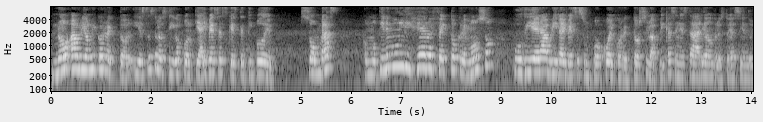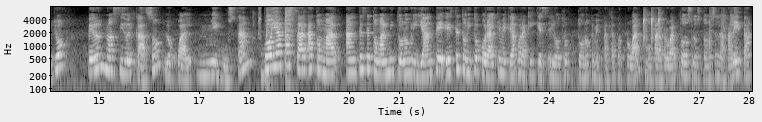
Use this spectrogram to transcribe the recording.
No abrió mi corrector y esto se los digo porque hay veces que este tipo de sombras, como tienen un ligero efecto cremoso, pudiera abrir hay veces un poco el corrector si lo aplicas en esta área donde lo estoy haciendo yo pero no ha sido el caso, lo cual me gusta. Voy a pasar a tomar, antes de tomar mi tono brillante, este tonito coral que me queda por aquí, que es el otro tono que me falta por probar, como para probar todos los tonos en la paleta.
